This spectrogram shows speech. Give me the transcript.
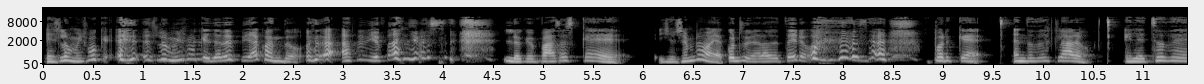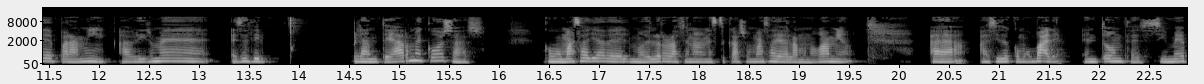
es lo mismo que, es lo mismo que yo decía cuando, hace 10 años. Lo que pasa es que yo siempre me había considerado hetero. Porque, entonces, claro, el hecho de, para mí, abrirme, es decir, plantearme cosas como más allá del modelo relacional, en este caso, más allá de la monogamia, eh, ha sido como, vale, entonces, si me he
